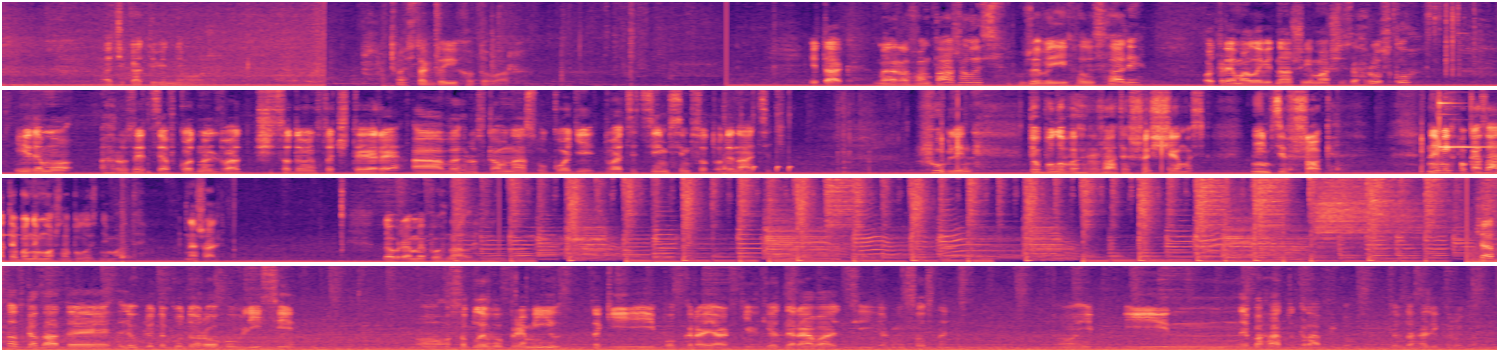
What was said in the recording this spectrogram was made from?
А чекати він не може. Ось так доїхав товар. І так, ми розвантажились, вже виїхали з халі, отримали від нашої Маші загрузку. Їдемо грузитися в код 02694, а вигрузка у нас у коді 27711. Фу, блін, то було вигружати щось чимось. Німці в шокі. Не міг показати, бо не можна було знімати. На жаль. Добре, ми погнали. Чесно сказати, люблю таку дорогу в лісі, особливо прямі, такі по краях тільки дерева, ці як не сосни. І, і небагато трафіку. Це взагалі круто.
